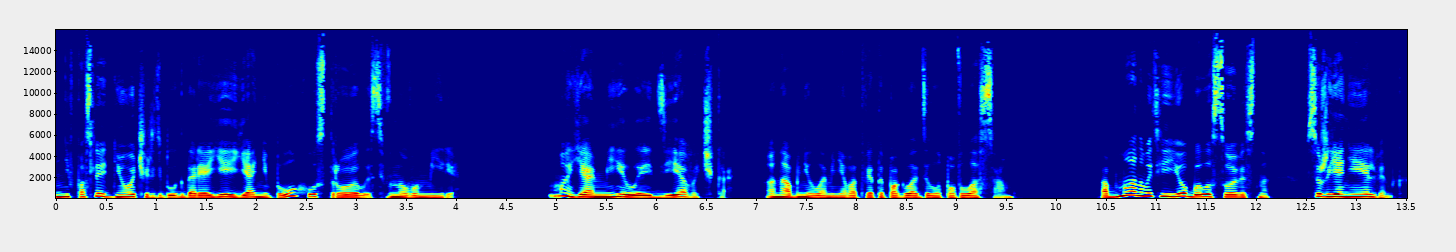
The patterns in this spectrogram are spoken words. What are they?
не в последнюю очередь благодаря ей я неплохо устроилась в новом мире. «Моя милая девочка!» Она обняла меня в ответ и погладила по волосам. Обманывать ее было совестно. Все же я не Эльвинг.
